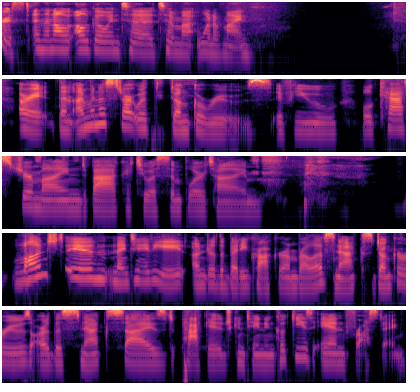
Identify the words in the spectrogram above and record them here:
first and then I'll I'll go into to my, one of mine. All right, then I'm going to start with Dunkaroos. If you will cast your mind back to a simpler time. Launched in 1988 under the Betty Crocker umbrella of snacks, Dunkaroos are the snack sized package containing cookies and frosting.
